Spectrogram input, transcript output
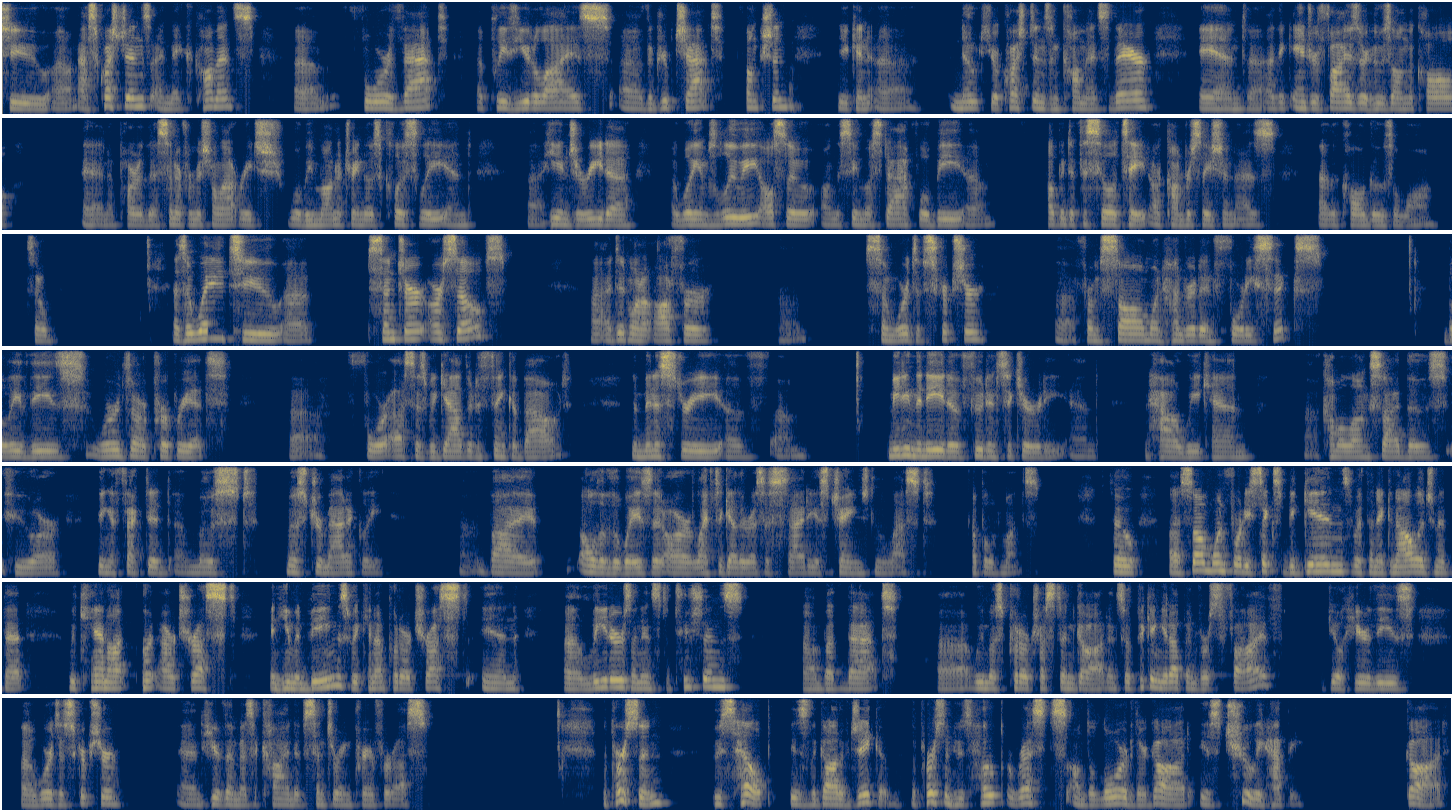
to um, ask questions and make comments. Um, for that, uh, please utilize uh, the group chat function. You can uh, note your questions and comments there. And uh, I think Andrew Pfizer, who's on the call and a part of the Center for Missional Outreach, will be monitoring those closely. And uh, he and Jarita uh, Williams Louie, also on the CMO staff, will be um, helping to facilitate our conversation as uh, the call goes along. So as a way to uh, center ourselves, uh, I did want to offer uh, some words of scripture uh, from Psalm 146. I believe these words are appropriate for us as we gather to think about the ministry of um, meeting the need of food insecurity and, and how we can uh, come alongside those who are being affected uh, most, most dramatically uh, by all of the ways that our life together as a society has changed in the last couple of months. So uh, Psalm 146 begins with an acknowledgement that we cannot put our trust in human beings. We cannot put our trust in uh, leaders and institutions, uh, but that uh, we must put our trust in God. And so picking it up in verse five, if you'll hear these uh, words of scripture and hear them as a kind of centering prayer for us. The person whose help is the God of Jacob, the person whose hope rests on the Lord their God is truly happy. God,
